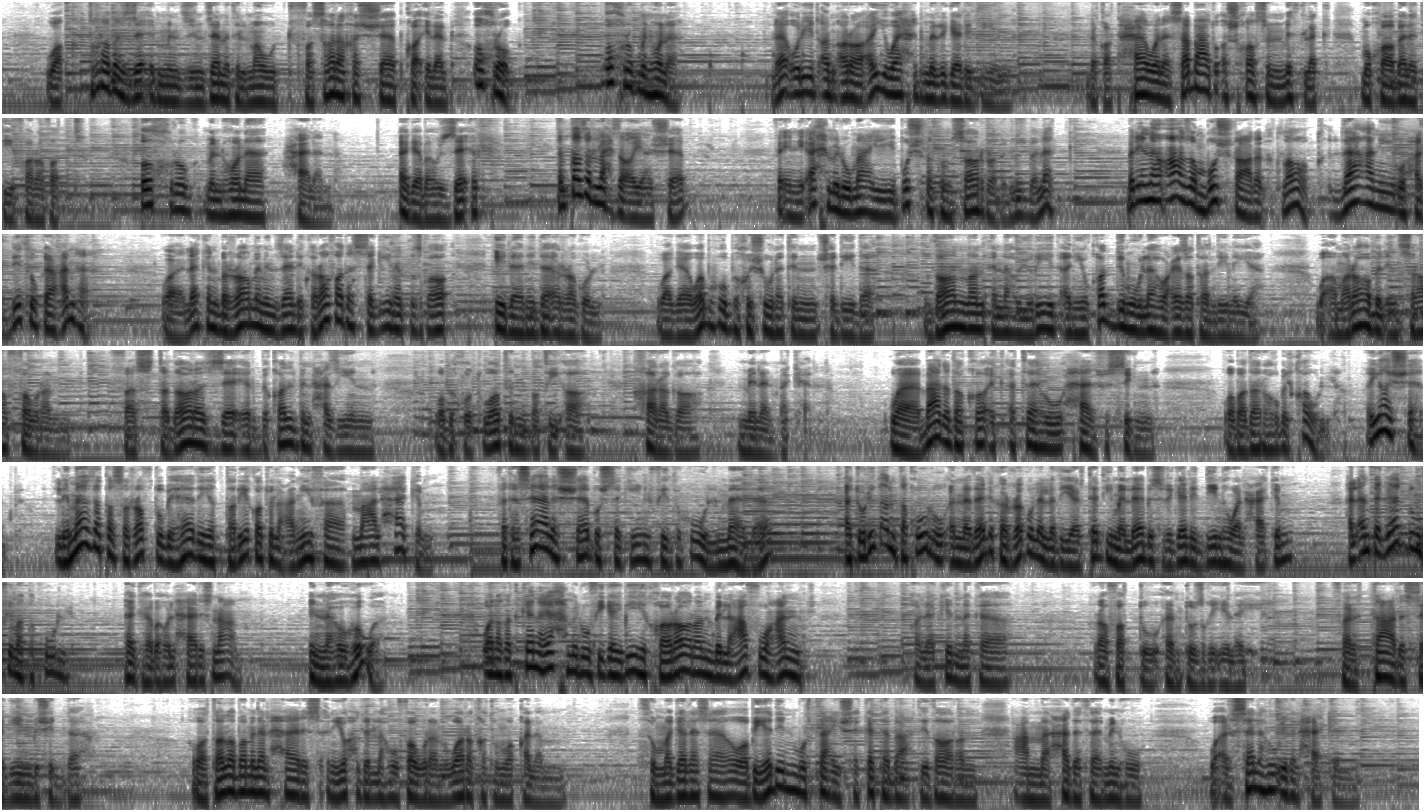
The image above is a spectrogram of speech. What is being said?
واقترب الزائر من زنزانة الموت فصرخ الشاب قائلا أخرج! أخرج من هنا! لا أريد أن أرى أي واحد من رجال الدين. لقد حاول سبعة أشخاص مثلك مقابلتي فرفضت. أخرج من هنا حالا. أجابه الزائر انتظر لحظة أيها الشاب. فإني أحمل معي بشرة سارة بالنسبة لك بل إنها أعظم بشرى على الإطلاق دعني أحدثك عنها. ولكن بالرغم من ذلك رفض السجين الإصغاء إلى نداء الرجل وجاوبه بخشونة شديدة ظانا أنه يريد أن يقدموا له عظة دينية وأمره بالانصراف فورا فاستدار الزائر بقلب حزين وبخطوات بطيئة خرج من المكان. وبعد دقائق أتاه حارس السجن وبادره بالقول أيها الشاب لماذا تصرفت بهذه الطريقة العنيفة مع الحاكم؟ فتساءل الشاب السجين في ذهول ماذا؟ أتريد أن تقول أن ذلك الرجل الذي يرتدي ملابس رجال الدين هو الحاكم؟ هل أنت جاد فيما تقول؟ أجابه الحارس نعم إنه هو ولقد كان يحمل في جيبه قرارا بالعفو عنك ولكنك رفضت أن تصغي إليه فارتعد السجين بشدة وطلب من الحارس أن يحضر له فورا ورقة وقلم. ثم جلس وبيد مرتعشه كتب اعتذارا عما حدث منه وأرسله إلى الحاكم.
